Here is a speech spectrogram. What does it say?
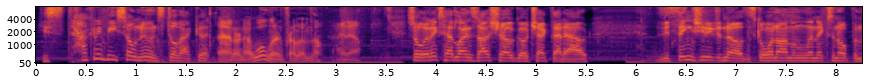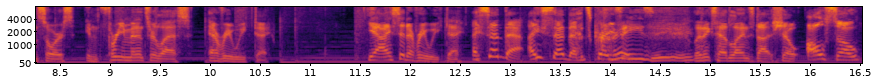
He's how can he be so new and still that good? I don't know. We'll learn from him though. I know. So linuxheadlines.show, go check that out. The things you need to know that's going on in Linux and open source in three minutes or less every weekday. Yeah, I said every weekday. I said that. I said that. It's crazy. crazy. LinuxHeadlines.show. Also,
